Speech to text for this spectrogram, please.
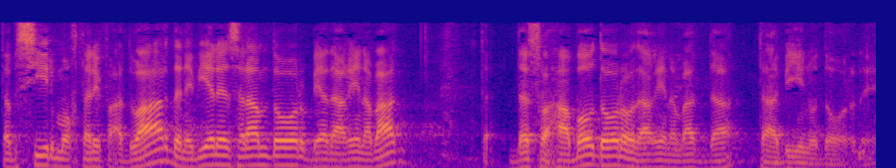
تفسیر مختلف ادوار د نبی علیہ السلام دور بیا د هغې نه بعد د صحابه دور او د هغې نه بعد د تابعین دور دی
